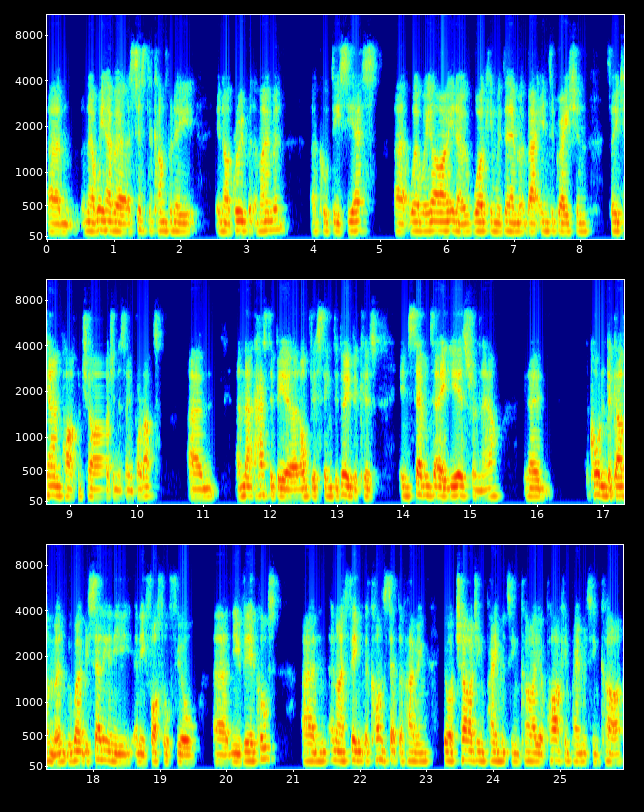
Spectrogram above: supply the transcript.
Um, now we have a, sister company in our group at the moment uh, called DCS, uh, where we are you know working with them about integration, so you can park and charge in the same product. Um, and that has to be an obvious thing to do because in seven to eight years from now, you know, according to government, we won't be selling any any fossil fuel uh, new vehicles. And, and I think the concept of having your charging payments in car, your parking payments in car,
